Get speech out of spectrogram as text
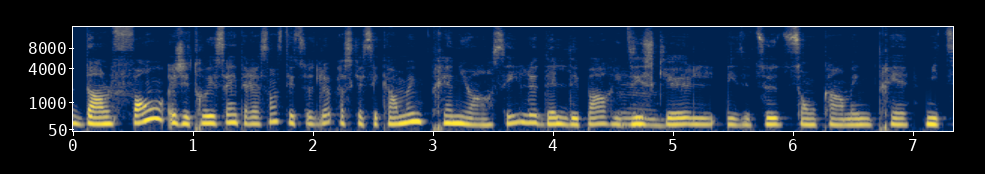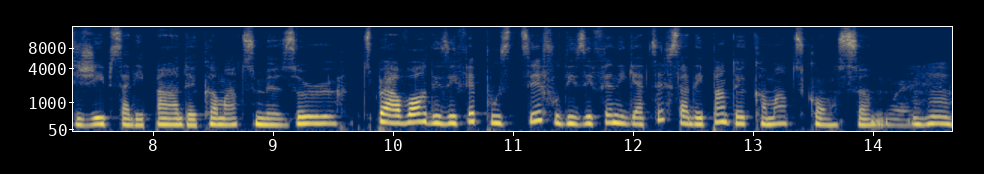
Dans le fond, j'ai trouvé ça intéressant, cette étude-là, parce que c'est quand même très nuancé. Là. Dès le départ, ils Mm. disent que l- les études sont quand même très mitigées, puis ça dépend de comment tu mesures. Tu peux avoir des effets positifs ou des effets négatifs, ça dépend de comment tu consommes. Ouais. Mhm.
